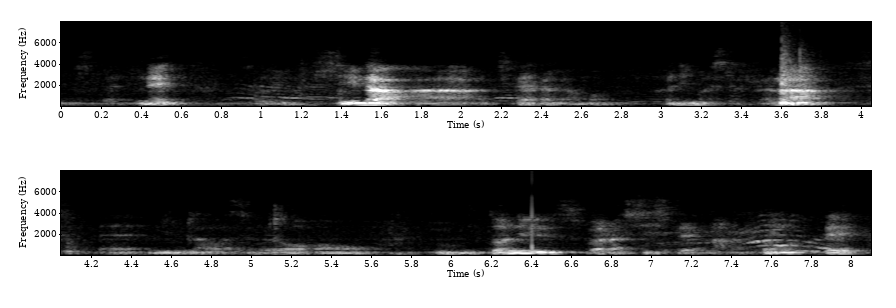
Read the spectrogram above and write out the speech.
うにしたりねそういう不思議な力がありましたから、えみんなはそれを本当に素晴らしい人やなと思って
